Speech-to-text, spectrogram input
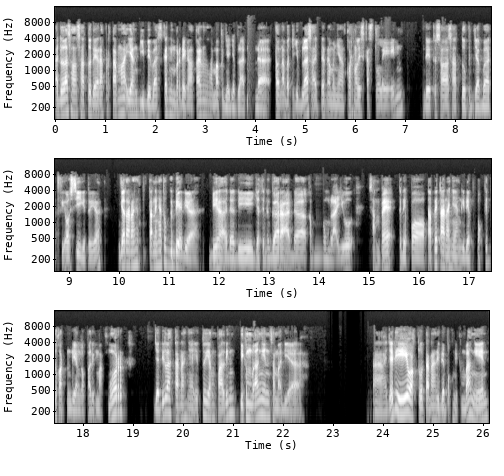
adalah salah satu daerah pertama yang dibebaskan dimerdekakan sama penjajah Belanda. Tahun abad 17 ada namanya Cornelis Kastelein. Dia itu salah satu penjabat VOC gitu ya. Dia tanahnya tanahnya tuh gede dia. Dia ada di Jatinegara, ada Kampung Melayu sampai ke Depok. Tapi tanahnya yang di Depok itu karena dianggap paling makmur, jadilah tanahnya itu yang paling dikembangin sama dia. Nah, jadi waktu tanah di Depok dikembangin,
